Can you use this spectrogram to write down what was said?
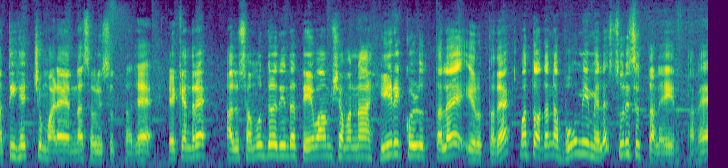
ಅತಿ ಹೆಚ್ಚು ಮಳೆಯನ್ನ ಸುರಿಸುತ್ತದೆ. ಏಕೆಂದ್ರೆ ಅದು ಸಮುದ್ರದಿಂದ ತೇವಾಂಶವನ್ನ ಹೀರಿಕೊಳ್ಳುತ್ತಲೇ ಇರುತ್ತದೆ ಮತ್ತು ಅದನ್ನ ಭೂಮಿ ಮೇಲೆ ಸುರಿಸುತ್ತಲೇ ಇರುತ್ತವೆ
